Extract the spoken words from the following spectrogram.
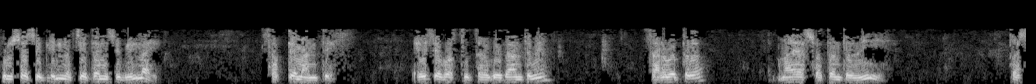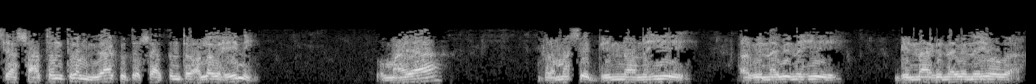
पुरुष से भिन्न, चेतन से भिन्न है। सत्य मानते ऐसे वस्तुतः वेदांत में सर्वत्र माया स्वतंत्र नहीं है। तस्या स्वातंत्र निराकृत स्वातंत्र अलग है नहीं। तो माया ब्रह्म से भिन्न नहीं है, अभिनवी नहीं है भिन्न अभिनवी नहीं होगा।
